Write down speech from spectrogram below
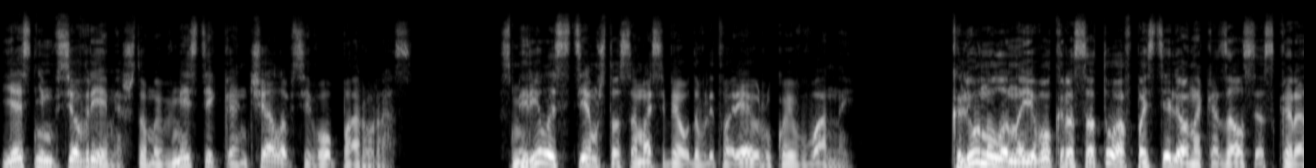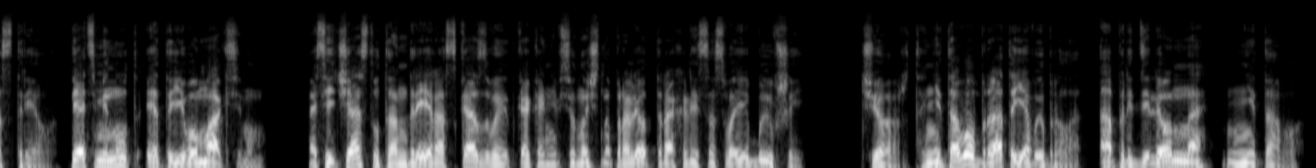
я с ним все время, что мы вместе, кончала всего пару раз. Смирилась с тем, что сама себя удовлетворяю рукой в ванной. Клюнула на его красоту, а в постели он оказался скорострел. Пять минут — это его максимум. А сейчас тут Андрей рассказывает, как они всю ночь напролет трахались со своей бывшей. Черт, не того брата я выбрала. Определенно не того.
